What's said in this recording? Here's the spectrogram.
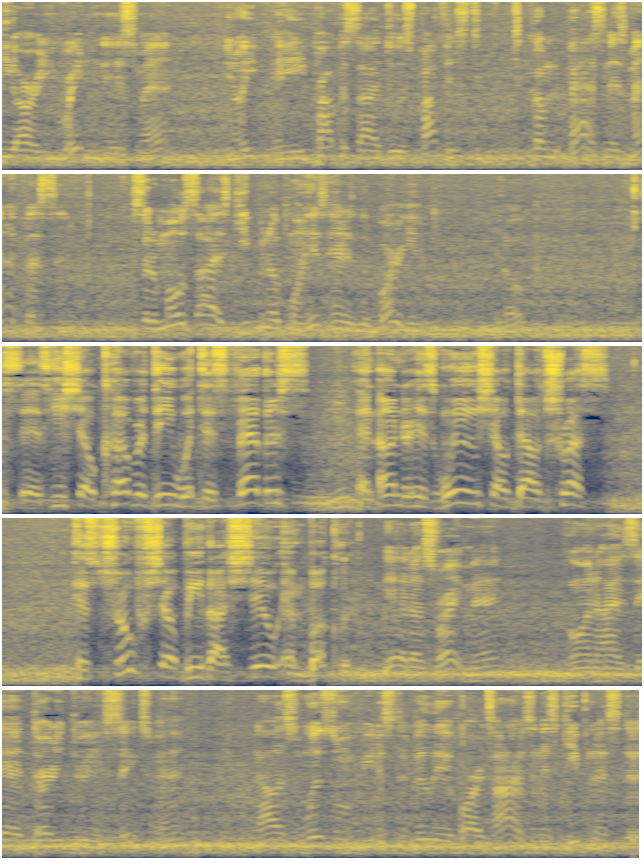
he already written this, man. You know, he, and he prophesied to his prophets to, to come to pass, and it's manifested. So the Most High is keeping up on his end of the bargain. You know, It says, He shall cover thee with his feathers, and under his wings shalt thou trust. His truth shall be thy shield and buckler. yeah, that's right, man. Going to Isaiah 33 and 6, man. Knowledge and wisdom will be the stability of our times, and it's keeping us sta-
